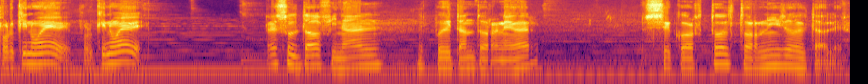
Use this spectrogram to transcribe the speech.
¿por qué 9? ¿por qué 9? resultado final después de tanto renegar se cortó el tornillo del tablero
